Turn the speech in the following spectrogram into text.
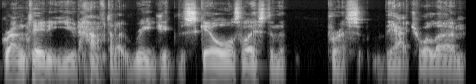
Granted, you'd have to like rejig the skills list and the the actual um,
